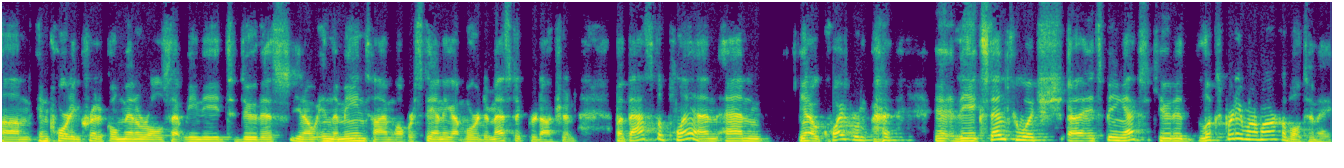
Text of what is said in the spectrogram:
um, importing critical minerals that we need to do this. You know, in the meantime, while we're standing up more domestic production. But that's the plan, and you know, quite the extent to which uh, it's being executed looks pretty remarkable to me.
